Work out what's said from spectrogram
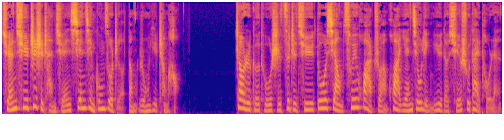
全区知识产权先进工作者等荣誉称号。赵日格图是自治区多项催化转化研究领域的学术带头人，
